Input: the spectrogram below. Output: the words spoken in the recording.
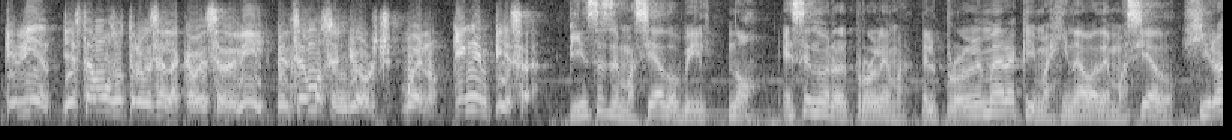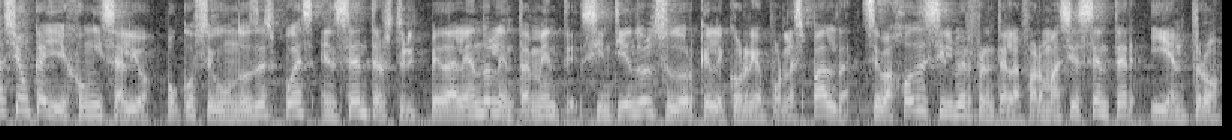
qué bien, ya estamos otra vez en la cabeza de Bill. Pensemos en George. Bueno, ¿quién empieza? Piensas demasiado, Bill. No, ese no era el problema. El problema era que imaginaba demasiado. Giró hacia un callejón y salió. Pocos segundos después, en Center Street, pedaleando lentamente, sintiendo el sudor que le corría por la espalda. Se bajó de Silver frente a la farmacia Center y entró.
